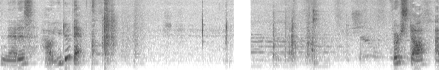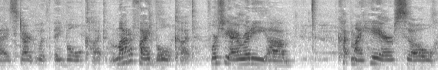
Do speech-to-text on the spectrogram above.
And that is how you do that. First off, I start with a bowl cut, a modified bowl cut. Fortunately, I already um, cut my hair, so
